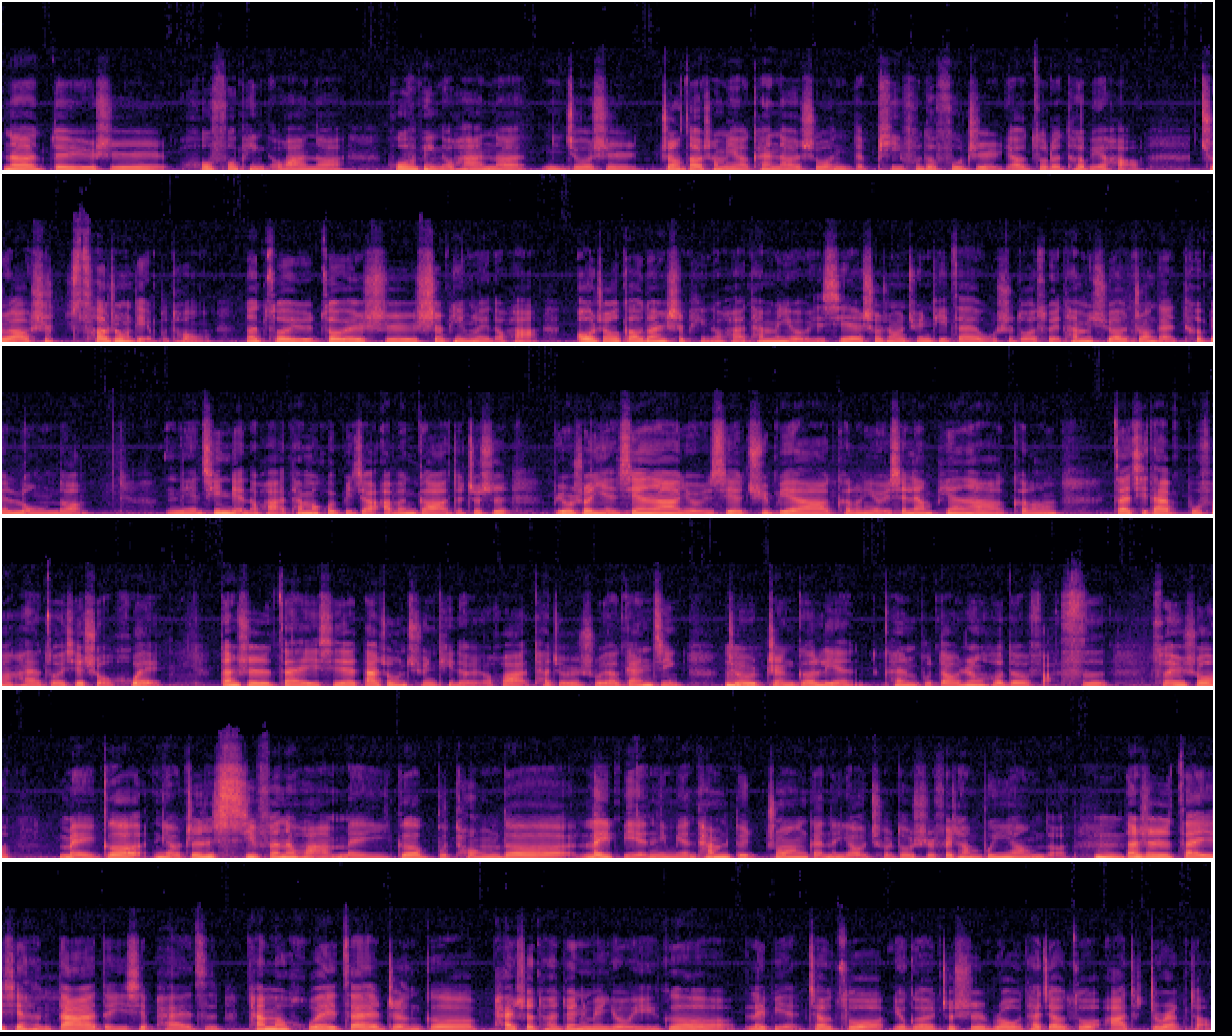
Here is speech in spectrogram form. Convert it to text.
那对于是护肤品的话呢，护肤品的话，那你就是妆造上面要看到说你的皮肤的肤质要做的特别好。主要是侧重点不同。那作为作为是视频类的话，欧洲高端视频的话，他们有一些受众群体在五十多岁，他们需要妆感特别浓的。年轻点的话，他们会比较 avant-garde，就是比如说眼线啊，有一些区别啊，可能有一些亮片啊，可能在其他部分还要做一些手绘。但是在一些大众群体的话，他就是说要干净，就整个脸看不到任何的发丝。所以说。每个你要真细分的话，每一个不同的类别里面，他们对妆感的要求都是非常不一样的。嗯，但是在一些很大的一些牌子，他们会在整个拍摄团队里面有一个类别，叫做有个就是 role，它叫做 art director。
